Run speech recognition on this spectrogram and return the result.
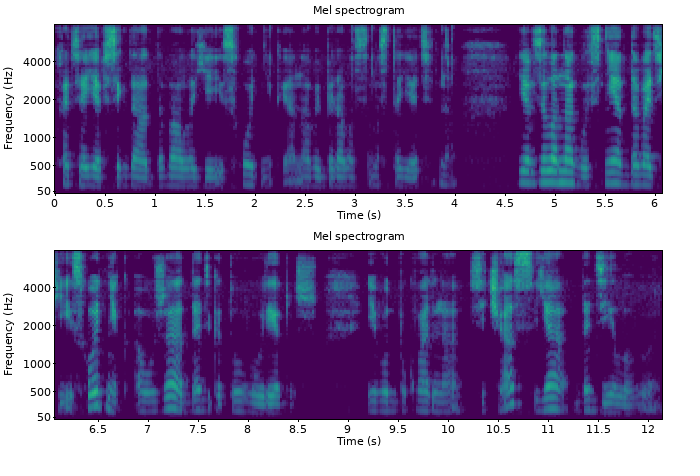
хотя я всегда отдавала ей исходник, и она выбирала самостоятельно. Я взяла наглость не отдавать ей исходник, а уже отдать готовую ретушь. И вот буквально сейчас я доделываю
